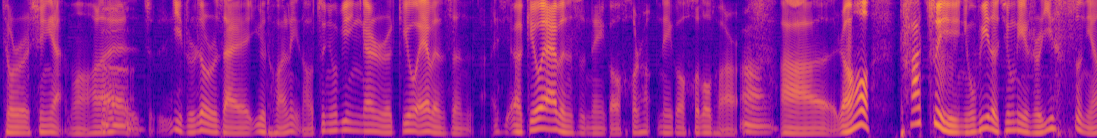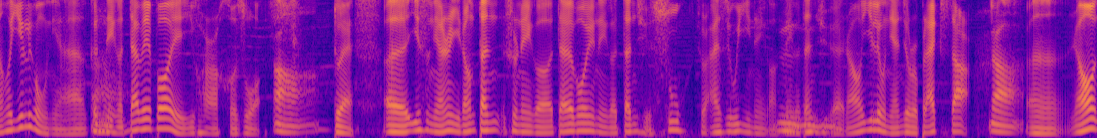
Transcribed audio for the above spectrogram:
就是巡演嘛，后来一直就是在乐团里头最牛逼应该是 Gil Evanson，呃 Gil Evans 那个合唱那个合作团儿啊啊，然后他最牛逼的经历是一四年和一六年跟那个啊 David Bowie 一块儿合作，啊，对呃，一四年是一张单是那个 David Bowie 那个单曲苏，就是 S U E 那个那个单曲，然后一六年就是 Black Star，啊，嗯，然后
